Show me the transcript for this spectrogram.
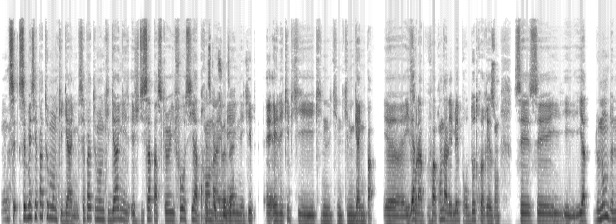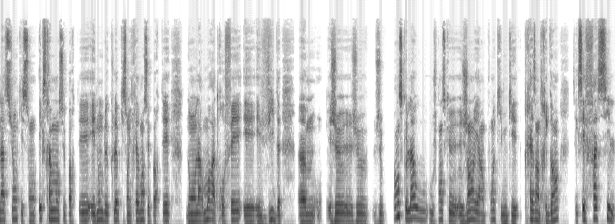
Mais mais c'est pas tout le monde qui gagne. C'est pas tout le monde qui gagne, et, je dis ça parce qu'il faut aussi apprendre à aimer une équipe, une équipe qui, qui, qui, qui ne gagne pas. Euh, il faut, la, faut, apprendre à l'aimer pour d'autres raisons. C'est, c'est, il y a le nombre de nations qui sont extrêmement supportées et le nombre de clubs qui sont extrêmement supportés, dont l'armoire à trophées est, est vide. Euh, je, je, je pense que là où, où, je pense que Jean a un point qui, qui est très intrigant, c'est que c'est facile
